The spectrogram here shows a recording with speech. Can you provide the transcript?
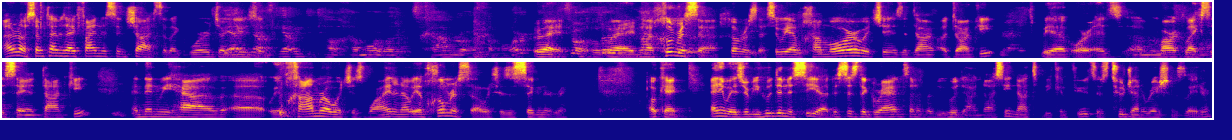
I don't know. Sometimes I find this in Shas that like words are Yeah, used. no, forget we did tell Chamor, whether it's Chamor or Chamor. Right, throw right. Now, chumrasa, chumrasa. So we have chamor, which is a, don- a donkey. Right. We have, or as uh, Mark likes to say, a donkey. And then we have uh, we have chamra, which is wine, and now we have chumrasa, which is a signet ring. Okay. Anyways, Rabbi Yehuda Nasiya, this is the grandson of Rabbi Yehuda Nasi, not to be confused. It's two generations later.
